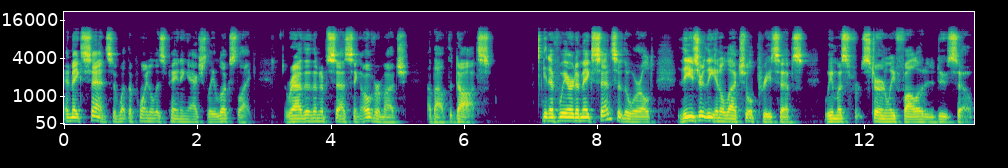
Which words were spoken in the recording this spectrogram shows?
and make sense of what the pointillist painting actually looks like, rather than obsessing overmuch about the dots. And if we are to make sense of the world, these are the intellectual precepts we must sternly follow to do so.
